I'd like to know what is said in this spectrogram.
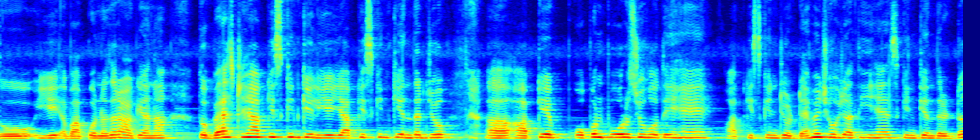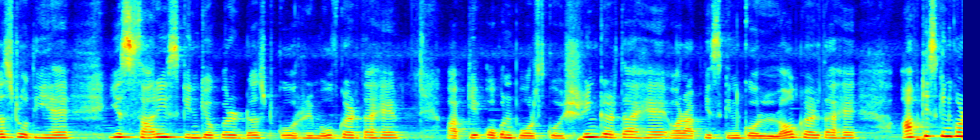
तो ये अब आपको नज़र आ गया ना तो बेस्ट है आपकी स्किन के लिए। या आपकी स्किन के अंदर जो आपके ओपन पोर्स जो होते हैं, आपकी स्किन जो डैमेज हो जाती है स्किन के अंदर डस्ट होती है, ये सारी स्किन के ऊपर डस्ट को रिमूव करता है, आपके ओपन पोर्स को श्रिंक करता है और आपकी स्किन को लॉक करता है, आपकी स्किन को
